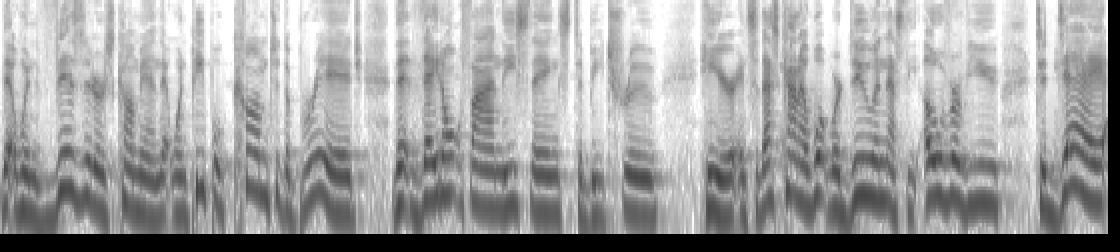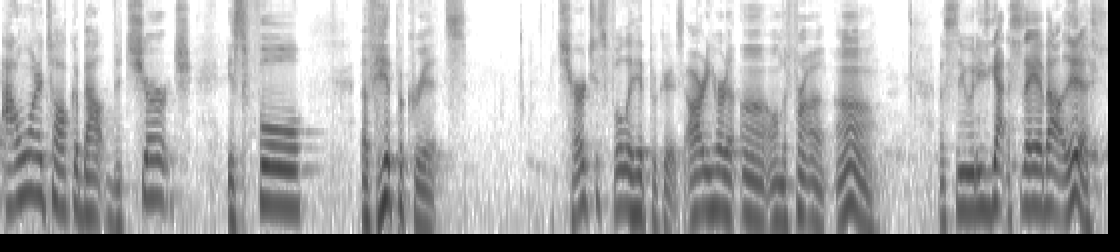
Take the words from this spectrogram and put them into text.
that when visitors come in, that when people come to the bridge, that they don't find these things to be true here? And so that's kind of what we're doing. That's the overview. Today, I want to talk about the church is full of hypocrites. Church is full of hypocrites. I already heard an uh on the front. Uh. Let's see what he's got to say about this.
